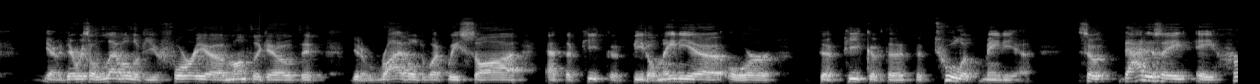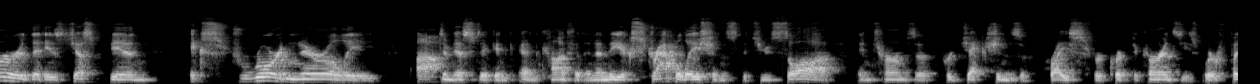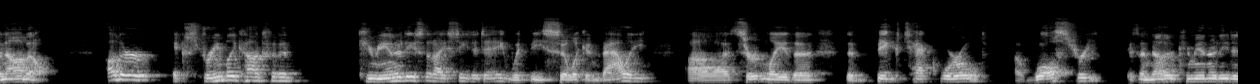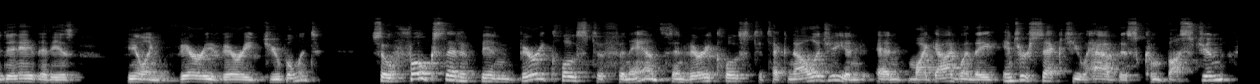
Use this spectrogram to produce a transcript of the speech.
you know, there was a level of euphoria a month ago that, you know, rivaled what we saw at the peak of Beatlemania or the peak of the, the tulip mania. So that is a, a herd that has just been extraordinarily optimistic and, and confident. And the extrapolations that you saw in terms of projections of price for cryptocurrencies were phenomenal. Other extremely confident communities that I see today would be Silicon Valley, uh, certainly the, the big tech world. Uh, Wall Street is another community today that is feeling very, very jubilant. So, folks that have been very close to finance and very close to technology, and, and my God, when they intersect, you have this combustion.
